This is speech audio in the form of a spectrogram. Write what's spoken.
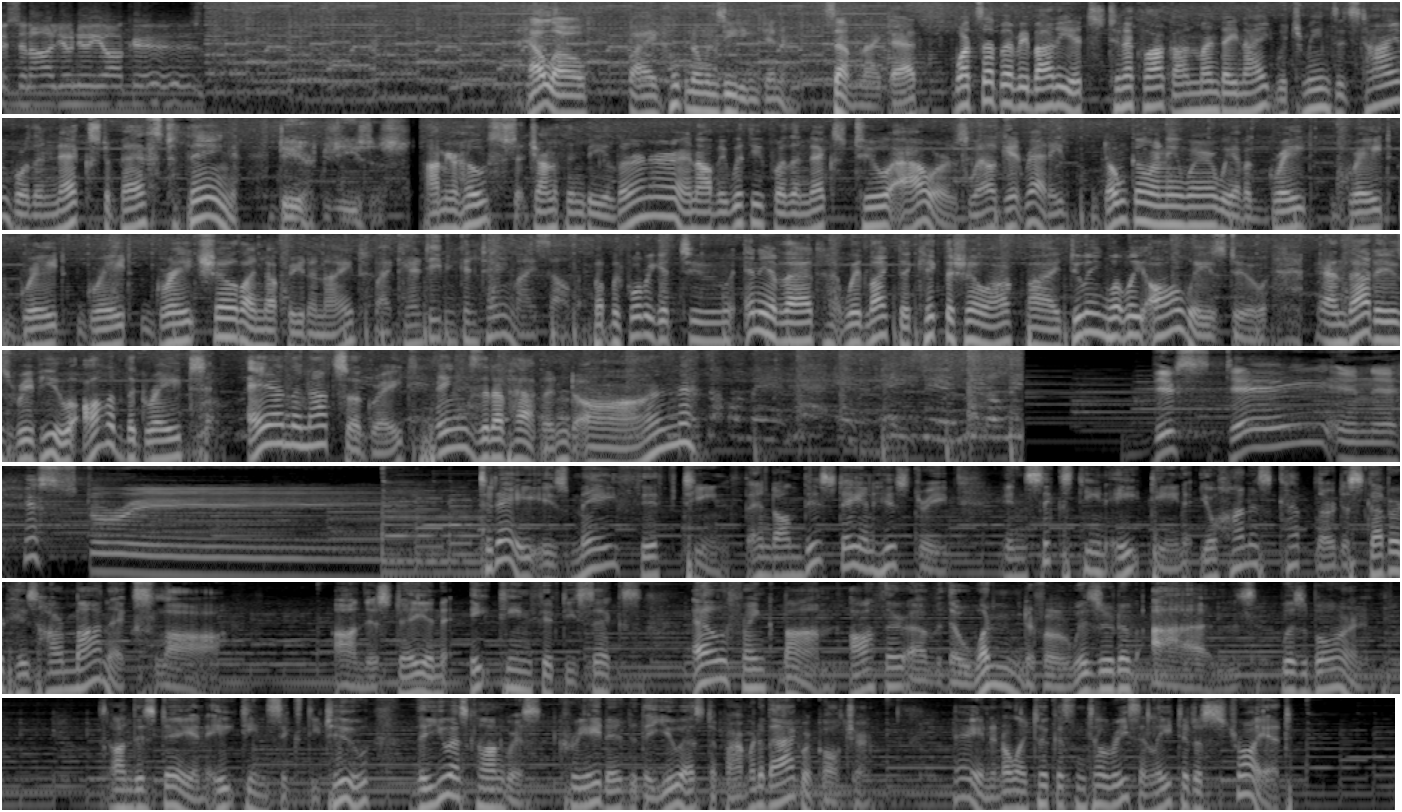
Listen, all you New Yorkers. Hello. I hope no one's eating dinner. Something like that. What's up, everybody? It's 10 o'clock on Monday night, which means it's time for the next best thing. Dear Jesus. I'm your host, Jonathan B. Lerner, and I'll be with you for the next two hours. Well, get ready. Don't go anywhere. We have a great, great, great, great, great show lined up for you tonight. I can't even contain myself. But before we get to any of that, we'd like to kick the show off by doing what we always do, and that is review all of the great and the not so great things that have happened on. This day in history. Today is May 15th, and on this day in history, in 1618, Johannes Kepler discovered his harmonics law. On this day in 1856, L. Frank Baum, author of The Wonderful Wizard of Oz, was born. On this day in 1862, the U.S. Congress created the U.S. Department of Agriculture. Hey, and it only took us until recently to destroy it.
